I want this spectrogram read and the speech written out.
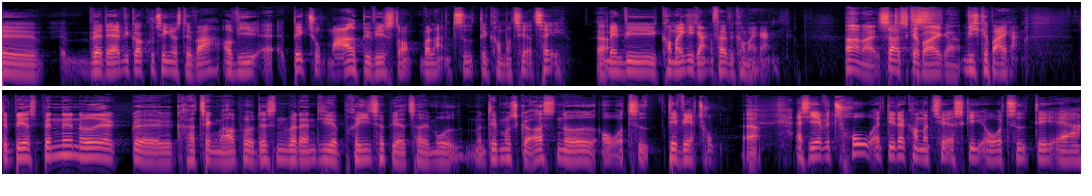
øh, hvad det er, vi godt kunne tænke os, det var. Og vi er begge to meget bevidste om, hvor lang tid det kommer til at tage. Ja. Men vi kommer ikke i gang, før vi kommer i gang. Nej, nej, så det skal bare i gang. Vi skal bare i gang. Det bliver spændende. Noget, jeg øh, har tænkt meget på, det er sådan, hvordan de her priser bliver taget imod. Men det er måske også noget over tid. Det vil jeg tro. Ja. Altså, jeg vil tro, at det, der kommer til at ske over tid, det er,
